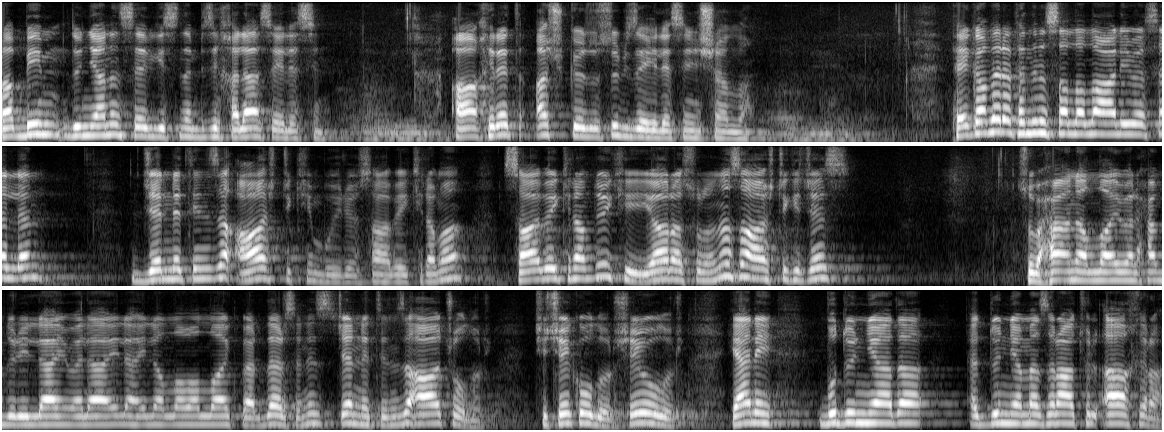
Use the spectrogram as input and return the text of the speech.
Rabbim dünyanın sevgisinden bizi halas eylesin. Ahiret aşk gözüsü bize eylesin inşallah. Peygamber Efendimiz sallallahu aleyhi ve sellem cennetinize ağaç dikin buyuruyor sahabe-i kirama. Sahabe-i kiram diyor ki ya Resulallah nasıl ağaç dikeceğiz? Subhanallah ve elhamdülillahi ve la ilahe illallah ve allahu ekber derseniz cennetinize ağaç olur. Çiçek olur, şey olur. Yani bu dünyada "E, dünya mezratul ahira.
